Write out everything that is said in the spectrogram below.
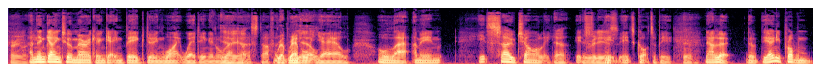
very much. And then going to America and getting big, doing White Wedding and all Yeah, that kind of stuff. And Rebel Rebel Yell. Yell, all that. I mean, it's so Charlie. Yeah, it really is. It, has got to be. Yeah. Now, look, the, the only problem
